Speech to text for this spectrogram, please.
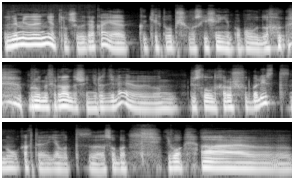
Для меня нет лучшего игрока. Я каких-то общих восхищений по поводу Бруно Фернандеша не разделяю. Он, безусловно, хороший футболист, но как-то я вот особо его а,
